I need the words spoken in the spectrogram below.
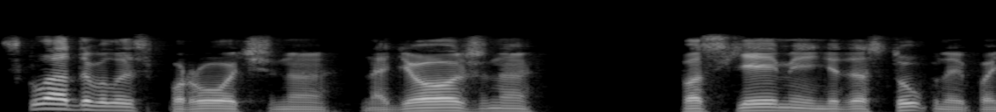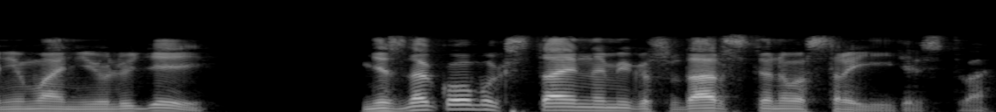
складывалась прочно, надежно, по схеме, недоступной пониманию людей, незнакомых с тайнами государственного строительства.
